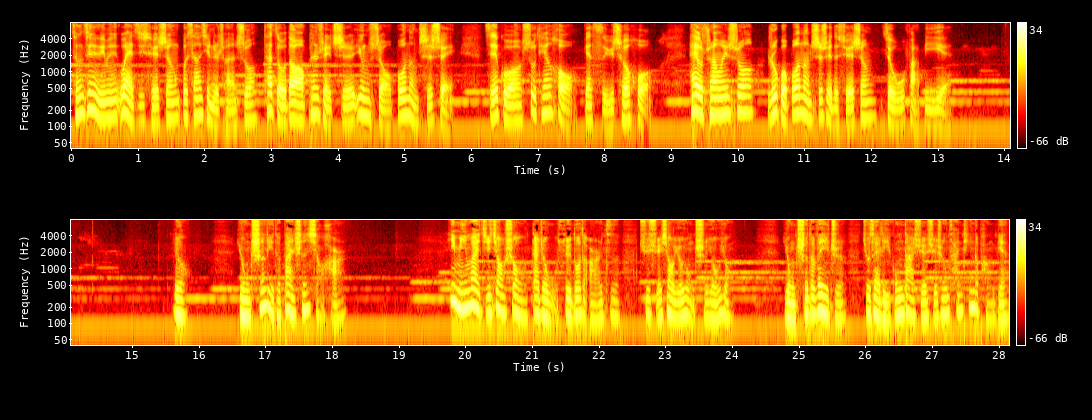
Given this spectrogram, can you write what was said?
曾经有一名外籍学生不相信这传说，他走到喷水池，用手拨弄池水，结果数天后便死于车祸。还有传闻说，如果拨弄池水的学生就无法毕业。六，泳池里的半身小孩。一名外籍教授带着五岁多的儿子去学校游泳池游泳，泳池的位置就在理工大学学生餐厅的旁边。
